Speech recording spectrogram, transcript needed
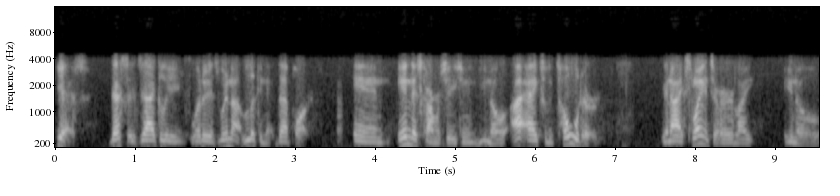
yes, that's exactly what it is. We're not looking at that part. And in this conversation, you know, I actually told her, and I explained to her, like, you know,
